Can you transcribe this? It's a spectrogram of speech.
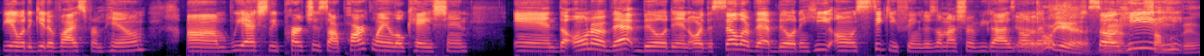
be able to get advice from him. Um, we actually purchased our Park Lane location and the owner of that building or the seller of that building, he owns Sticky Fingers. I'm not sure if you guys know Yeah. that. Oh yeah. So down he, he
